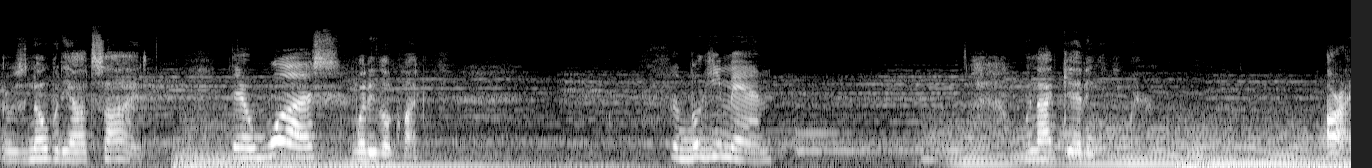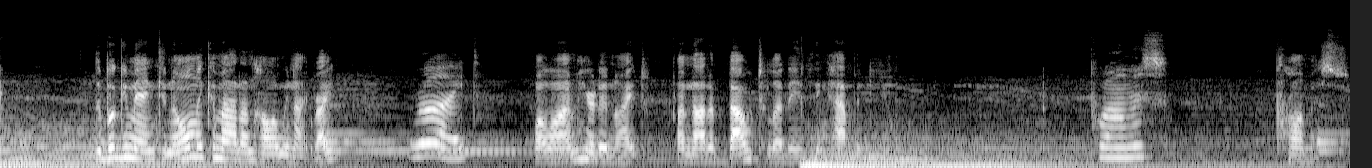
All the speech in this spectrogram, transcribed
There was nobody outside. There was. What did he look like? The boogeyman. We're not getting anywhere. All right. The boogeyman can only come out on Halloween night, right? Right. Well, I'm here tonight. I'm not about to let anything happen to you. Promise? Promise.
